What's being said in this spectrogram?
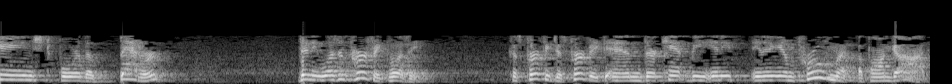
changed for the better, then He wasn't perfect, was He? Because perfect is perfect, and there can't be any, any improvement upon God.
